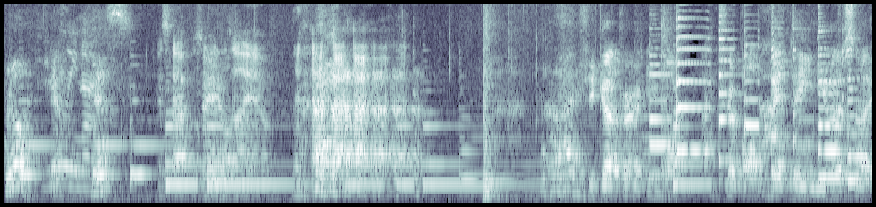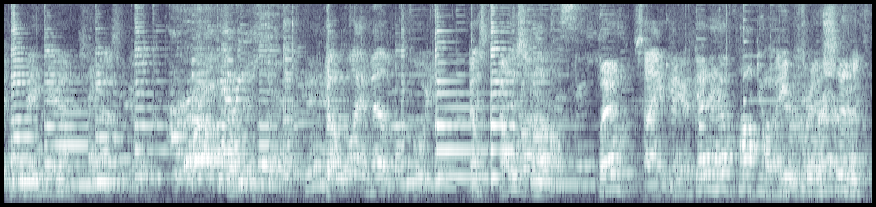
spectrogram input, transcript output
Really? It's really nice. Yes? It's half as old as I am. Alright. She got her a new one. Triple 15 USA. Hey, guys, how's it going? Don't play another one for you. Don't, don't run off. Well, Same here. gotta have Pop up here real soon.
